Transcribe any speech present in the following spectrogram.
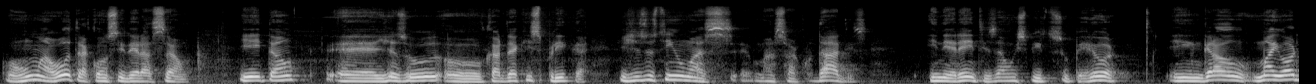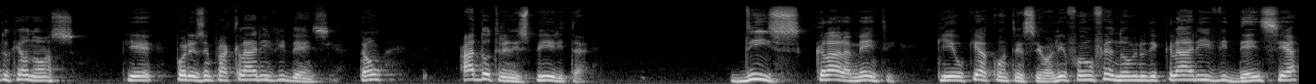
com uma outra consideração. E então é, Jesus, o Kardec explica que Jesus tinha umas, umas faculdades inerentes a um espírito superior em grau maior do que o nosso, que, por exemplo, a clarividência. Então, a doutrina espírita diz claramente que o que aconteceu ali foi um fenômeno de clarividência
